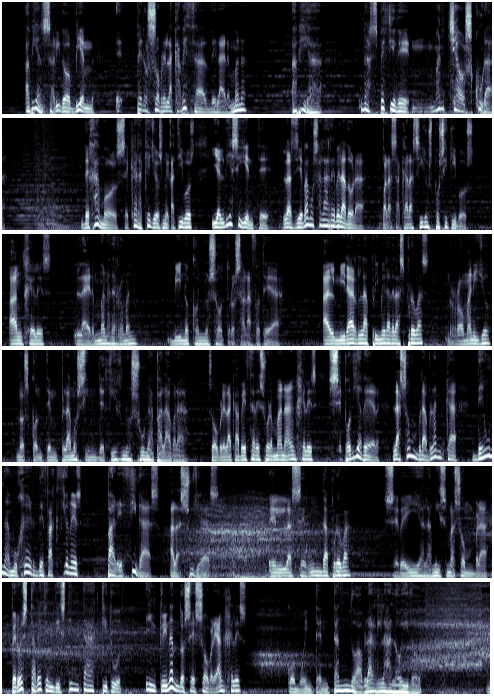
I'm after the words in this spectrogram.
Habían salido bien, eh, pero sobre la cabeza de la hermana había una especie de mancha oscura. Dejamos secar aquellos negativos y al día siguiente las llevamos a la reveladora para sacar así los positivos. Ángeles, la hermana de Román, vino con nosotros a la azotea. Al mirar la primera de las pruebas, Román y yo nos contemplamos sin decirnos una palabra. Sobre la cabeza de su hermana Ángeles se podía ver la sombra blanca de una mujer de facciones parecidas a las suyas. En la segunda prueba se veía la misma sombra, pero esta vez en distinta actitud, inclinándose sobre Ángeles como intentando hablarla al oído.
